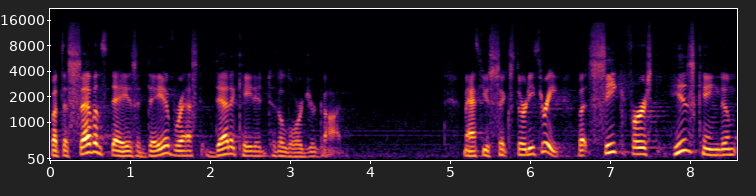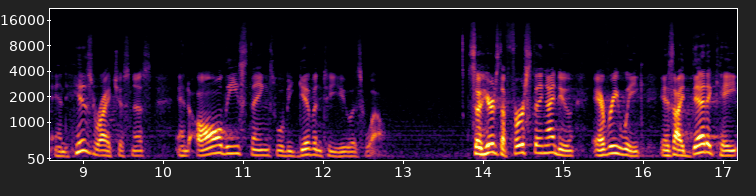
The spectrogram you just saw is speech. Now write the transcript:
But the seventh day is a day of rest dedicated to the Lord your God. Matthew 6:33 But seek first his kingdom and his righteousness and all these things will be given to you as well. So here's the first thing I do every week is I dedicate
